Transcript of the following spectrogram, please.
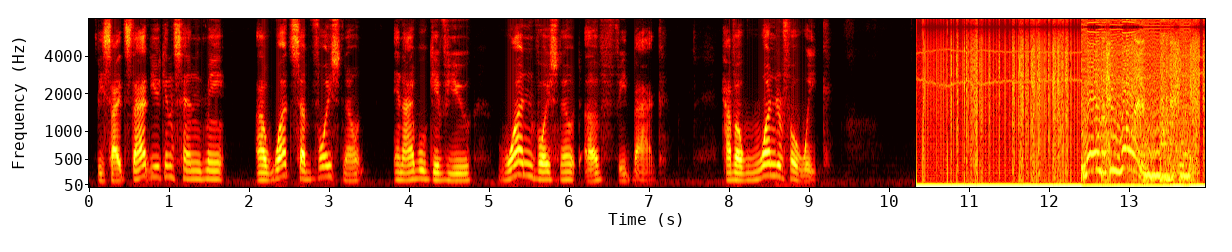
Besides that, you can send me a WhatsApp voice note and I will give you one voice note of feedback. Have a wonderful week. Round to one.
